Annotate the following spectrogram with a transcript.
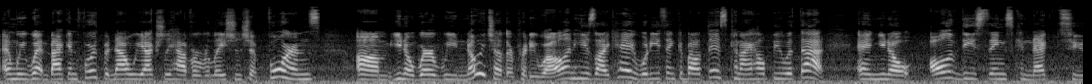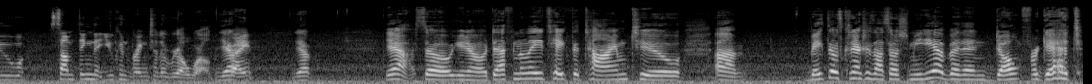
And we went back and forth, but now we actually have a relationship forms. Um, you know, where we know each other pretty well, and he's like, "Hey, what do you think about this? Can I help you with that?" And you know, all of these things connect to something that you can bring to the real world, Yep. right? Yep. Yeah. So you know, definitely take the time to um, make those connections on social media, but then don't forget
